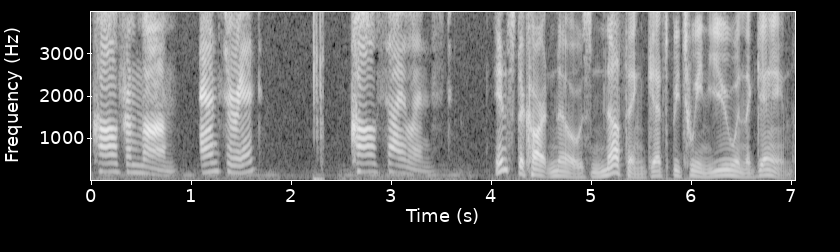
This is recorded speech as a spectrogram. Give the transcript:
Call from mom. Answer it. Call silenced. Instacart knows nothing gets between you and the game.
